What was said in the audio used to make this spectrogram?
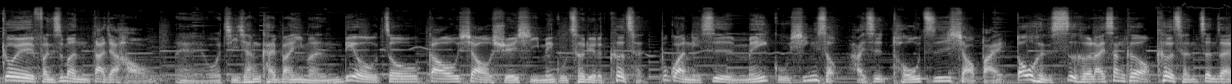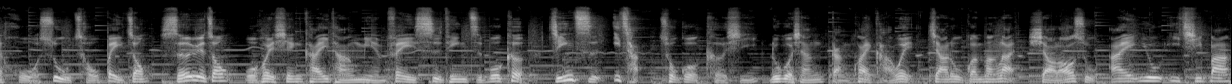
各位粉丝们，大家好！哎，我即将开办一门六周高效学习美股策略的课程，不管你是美股新手还是投资小白，都很适合来上课哦。课程正在火速筹备中，十二月中我会先开一堂免费试听直播课，仅此一场，错过可惜。如果想赶快卡位，加入官方 LINE 小老鼠 iu 一七八，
